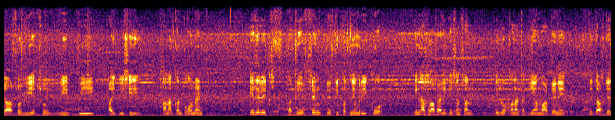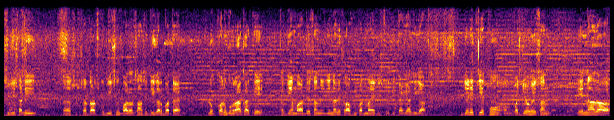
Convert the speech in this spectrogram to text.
420 120 ਬੀ ਆਈਪੀਸੀ ਥਾਣਾ ਕੰਟੋਨਮੈਂਟ। ਇਹਦੇ ਵਿੱਚ ਹਰਦੇਵ ਸਿੰਘ ਤੇ ਇਸਦੀ ਪਤਨੀ ਅਮਰੀਕ ਕੌਰ, ਇਹਨਾਂ ਖਿਲਾਫ ਐਲੀਗੇਸ਼ਨ ਸਨ ਕਿ ਲੋਕਾਂ ਨਾਲ ਠੱਗੀਆਂ ਮਾਰਦੇ ਨੇ ਤੇ ਦੱਸਦੇ ਸੀ ਵੀ ਸਾਡੀ ਅ, ਸਰਦਾਰ ਸੁਖਬੀਰ ਸਿੰਘ ਬਾਦਲ ਸਾਹਿਬ ਸਿੱਧੀ ਗੱਲਬਾਤ ਹੈ। ਲੋਕਾਂ ਨੂੰ ਗੁੰਮਰਾਹ ਕਰਕੇ ਠੱਗੀਆਂ ਮਾਰਦੇ ਸਨ ਜਿਨ੍ਹਾਂ ਦੇ ਖਿਲਾਫ ਮੁਕੱਦਮਾ ਰਜਿਸਟਰ ਕੀਤਾ ਗਿਆ ਸੀਗਾ। ਜਿਹੜੇ ਕਿ ਇੱਥੋਂ ਭੱਜੇ ਹੋਏ ਸਨ ਇਹਨਾਂ ਦਾ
